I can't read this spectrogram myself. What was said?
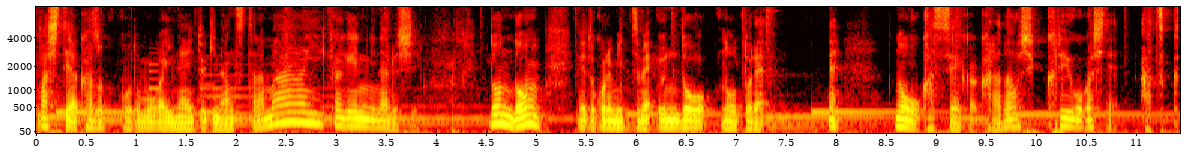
ましてや家族子供がいない時なんつったらまあいい加減になるし。どんどん、えー、とこれ3つ目運動脳トレ。ね。脳活性化体をしっかり動かして暑くっ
